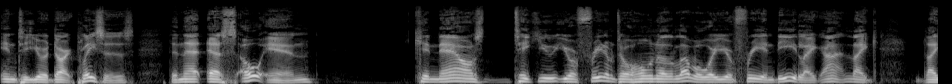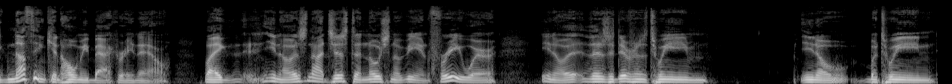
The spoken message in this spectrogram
into your dark places, then that S O N can now take you your freedom to a whole nother level where you're free indeed. Like I like like nothing can hold me back right now. Like you know, it's not just a notion of being free where you know there's a difference between you know between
